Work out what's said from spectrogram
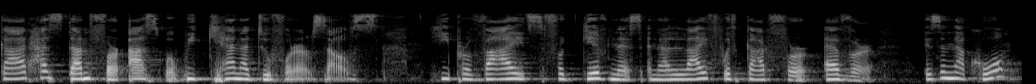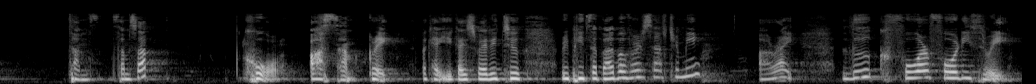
God has done for us what we cannot do for ourselves. He provides forgiveness and a life with God forever. Isn't that cool? Thumbs, thumbs up? Cool. Awesome. Great. Okay, you guys ready to repeat the Bible verse after me? All right. Luke 4:43.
